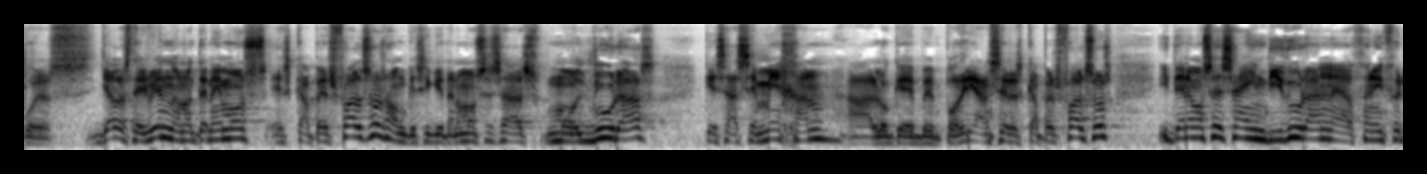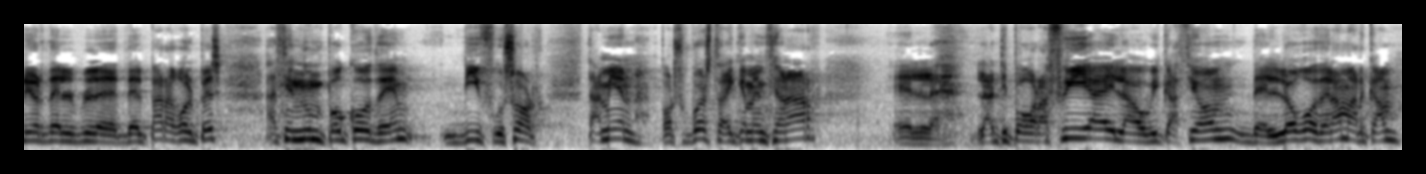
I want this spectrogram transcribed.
pues ya lo estáis viendo, no tenemos escapes falsos, aunque sí que tenemos esas molduras que se asemejan a lo que podrían ser escapes falsos, y tenemos esa hendidura en la zona inferior del, del paragolpes, haciendo un poco de difusor. También, por supuesto, hay que mencionar la tipografía y la ubicación del logo de la marca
